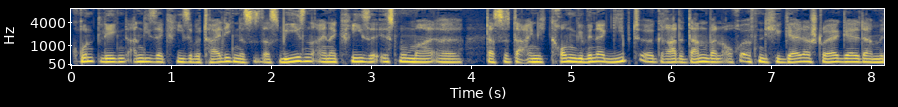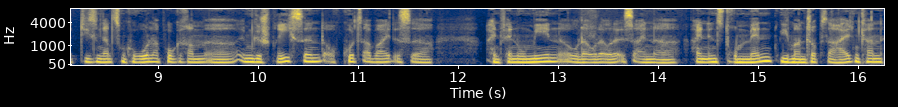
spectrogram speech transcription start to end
grundlegend an dieser Krise beteiligen. Das ist das Wesen einer Krise, ist nun mal, äh, dass es da eigentlich kaum Gewinner gibt, äh, gerade dann, wenn auch öffentliche Gelder, Steuergelder mit diesem ganzen Corona-Programm im Gespräch sind. Auch Kurzarbeit ist ein Phänomen oder, oder, oder ist ein, ein Instrument, wie man Jobs erhalten kann,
